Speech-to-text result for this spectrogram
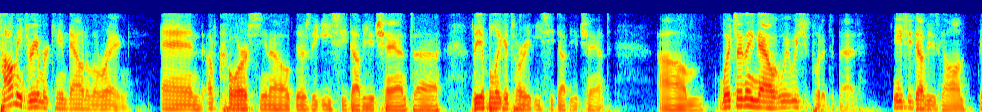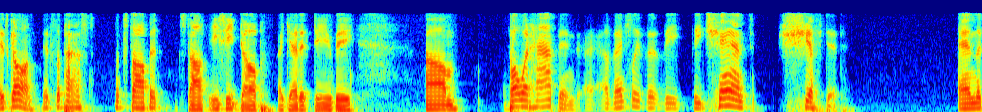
Tommy Dreamer came down to the ring, and of course, you know, there's the ECW chant, uh, the obligatory ECW chant, um, which I think now we, we should put it to bed. ECW's gone. It's gone. It's the past. Let's stop it. Stop. EC Dub. I get it. DUB. Um, but what happened? uh, Eventually, the the the chant shifted and the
